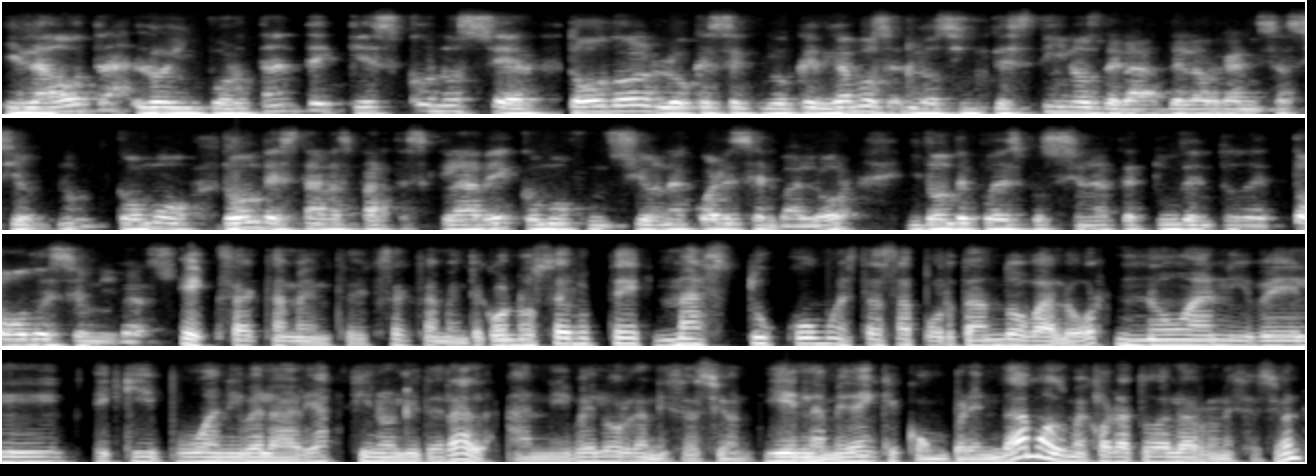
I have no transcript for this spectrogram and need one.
Y la otra, lo importante que es conocer todo lo que se, lo que digamos, los intestinos de la, de la organización, ¿no? Cómo, dónde están las partes clave, cómo funciona, cuál es el valor y dónde puedes posicionarte tú dentro de todo ese universo. Exactamente, exactamente. Conocerte más tú cómo estás aportando valor, no a nivel equipo, a nivel área, sino literal, a nivel organización. Y en la medida en que comprendamos mejor a toda la organización,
